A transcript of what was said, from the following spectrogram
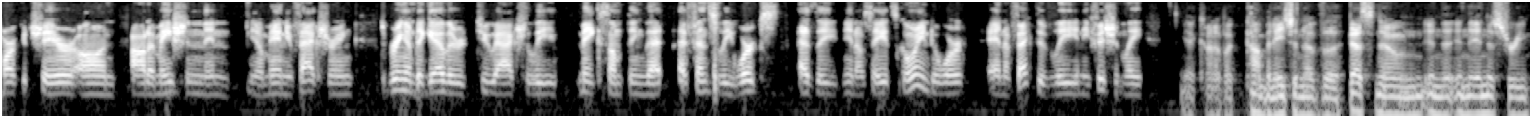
market share on automation and, you know, manufacturing to bring them together to actually make something that essentially works as they you know say it's going to work and effectively and efficiently. Yeah, kind of a combination of the best known in the in the industry.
